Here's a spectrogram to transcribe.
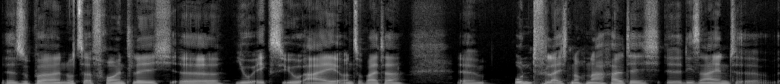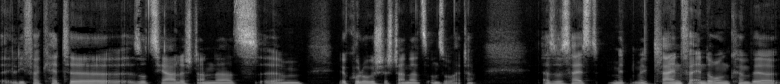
äh, super nutzerfreundlich, äh, UX, UI und so weiter äh, und vielleicht noch nachhaltig äh, designt, äh, Lieferkette, soziale Standards, ähm, ökologische Standards und so weiter. Also das heißt, mit, mit kleinen Veränderungen können wir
